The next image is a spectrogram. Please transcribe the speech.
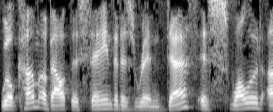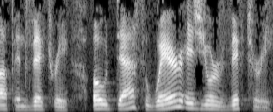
will come about this saying that is written Death is swallowed up in victory. O death, where is your victory?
